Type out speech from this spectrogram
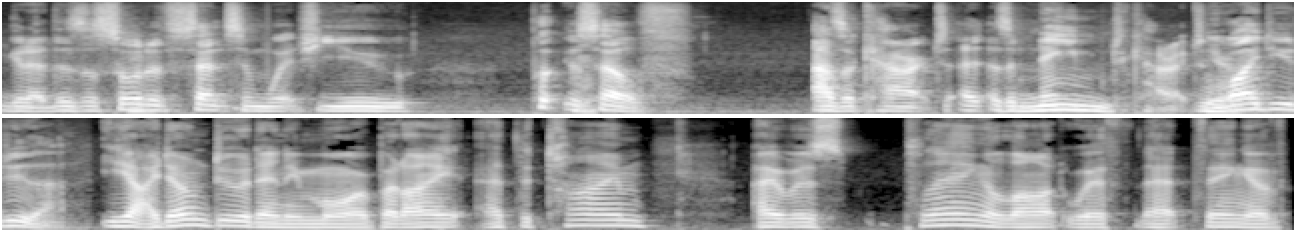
You know, there's a sort of sense in which you put hmm. yourself as a character, as a named character. Yeah. Why do you do that? Yeah, I don't do it anymore. But I, at the time, I was playing a lot with that thing of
